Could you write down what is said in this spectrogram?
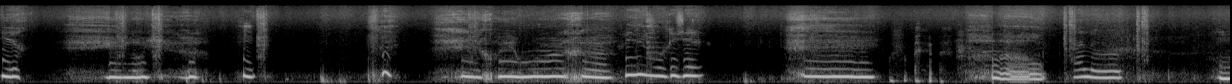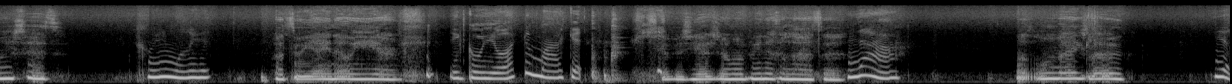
Hier. Goedemorgen. Goedemorgen. Hallo, Hallo. hoe is het? Goedemorgen. Wat doe jij nou hier? Ik kom je wakker maken. Hebben ze jou zomaar binnengelaten? Ja. Wat onwijs leuk. Ja.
